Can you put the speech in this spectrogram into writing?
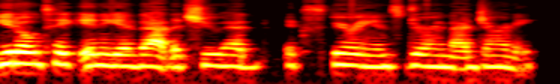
you don't take any of that that you had experienced during that journey,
